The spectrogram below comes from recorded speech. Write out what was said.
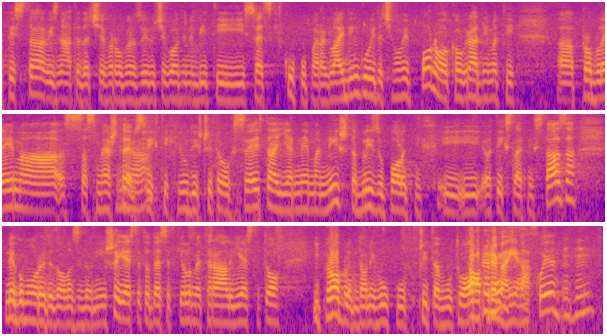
sportista. Vi znate da će vrlo brzo iduće godine biti i svetski kup u paraglidingu i da ćemo mi ponovo kao grad imati problema sa smeštajem svih tih ljudi iz čitavog sveta, jer nema ništa blizu poletnih i tih sletnih staza, nego moraju da dolazi do Niša. Jeste to 10 km, ali jeste to i problem da oni vuku čitavu tu opremu. Oprema, jes. Tako je. Mhm.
